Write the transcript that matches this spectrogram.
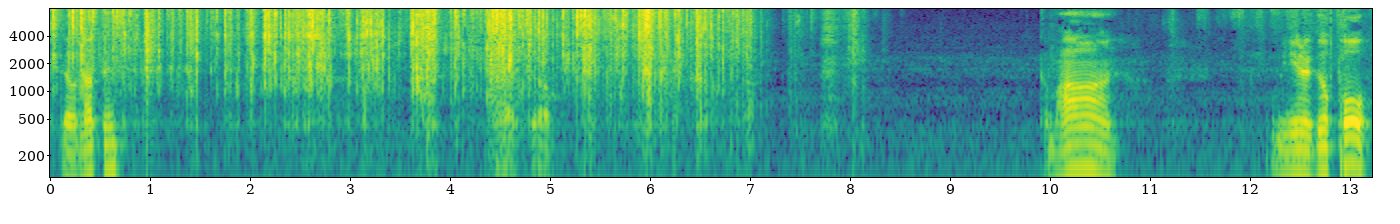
Still nothing. Alright, so Come on. We need a good pull.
